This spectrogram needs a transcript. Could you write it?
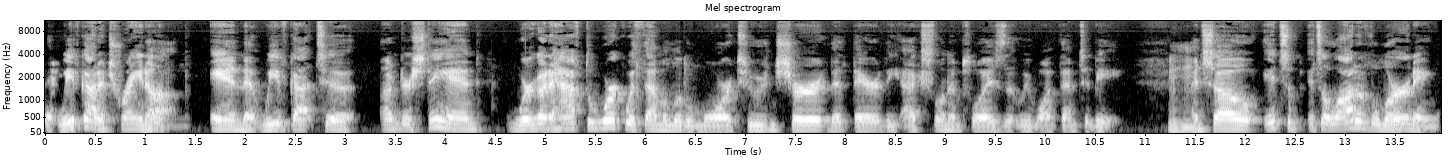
that we've got to train up and that we've got to understand we're going to have to work with them a little more to ensure that they're the excellent employees that we want them to be. Mm-hmm. And so it's a, it's a lot of learning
